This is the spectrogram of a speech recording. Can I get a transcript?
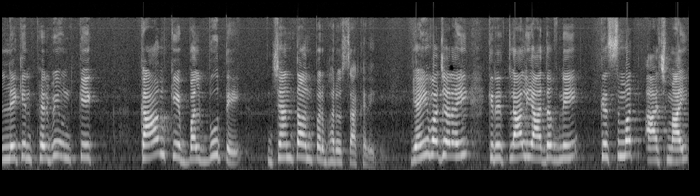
लेकिन फिर भी उनके काम के बलबूते जनता उन पर भरोसा करेगी। यही वजह रही कि रितलाल यादव ने किस्मत आजमाई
